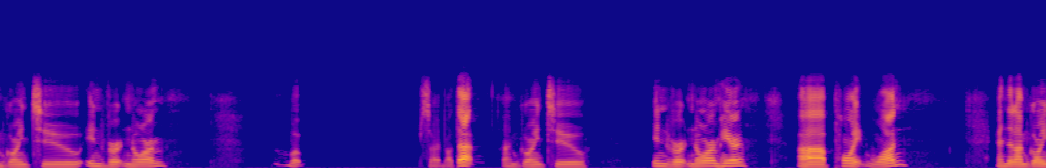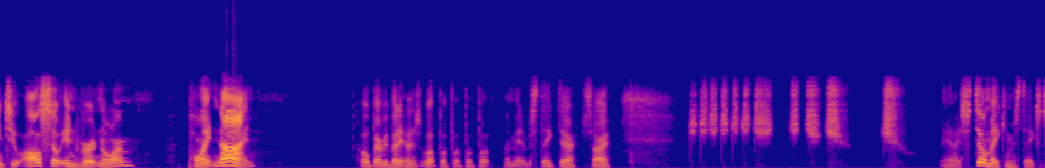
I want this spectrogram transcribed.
I'm going to invert norm. Whoop. Sorry about that. I'm going to invert norm here. Uh, 0.1 and then I'm going to also invert norm 0.9. Hope everybody understands. Whoop, whoop, whoop, whoop, whoop. I made a mistake there. Sorry. And I'm still making mistakes.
